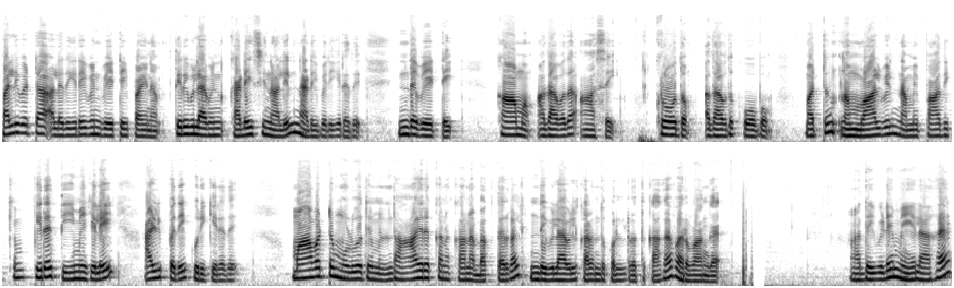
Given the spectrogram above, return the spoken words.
பள்ளிவெட்டா அல்லது இறைவன் வேட்டை பயணம் திருவிழாவின் கடைசி நாளில் நடைபெறுகிறது. இந்த வேட்டை காமம் அதாவது ஆசை குரோதம் அதாவது கோபம் மற்றும் நம் வாழ்வில் நம்மை பாதிக்கும் பிற தீமைகளை அழிப்பதை குறிக்கிறது. மாவட்டம் முழுவதும் இருந்து ஆயிரக்கணக்கான பக்தர்கள் இந்த விழாவில் கலந்து கொள்வதுக்காக வருவாங்க. அதைவிட மேலாக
